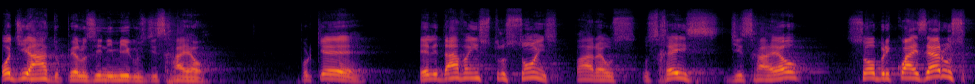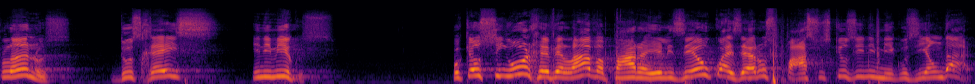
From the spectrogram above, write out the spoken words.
odiado pelos inimigos de Israel, porque ele dava instruções para os, os reis de Israel sobre quais eram os planos dos reis inimigos. Porque o Senhor revelava para Eliseu quais eram os passos que os inimigos iam dar.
